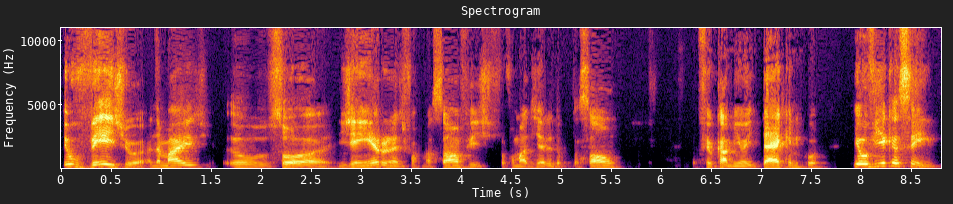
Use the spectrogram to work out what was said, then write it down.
eu vejo, ainda mais, eu sou engenheiro né, de formação, fiz, sou formado em engenharia da computação, foi o caminho aí técnico. E eu via que, assim,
